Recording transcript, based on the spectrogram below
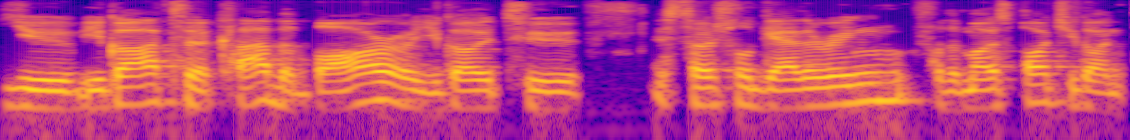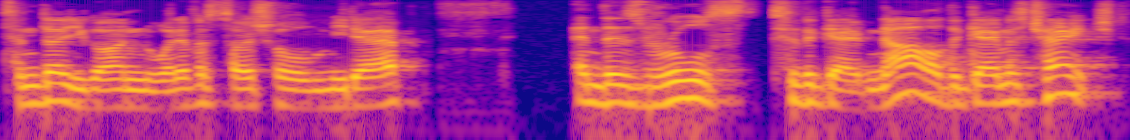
You you go out to a club, a bar, or you go to a social gathering. For the most part, you go on Tinder, you go on whatever social media app, and there's rules to the game. Now the game has changed.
